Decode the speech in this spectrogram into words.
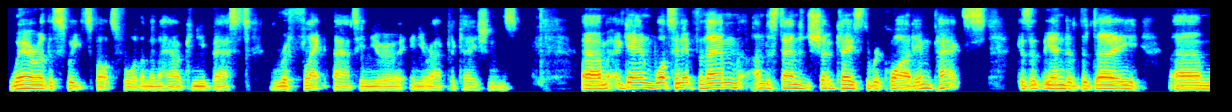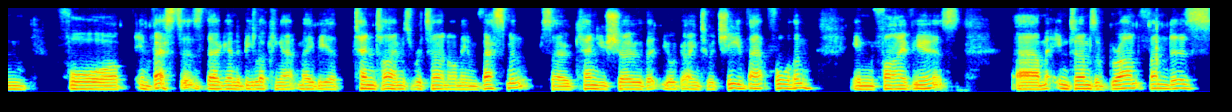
where are the sweet spots for them and how can you best reflect that in your, in your applications. Um, again, what's in it for them? Understand and showcase the required impacts, because at the end of the day, um, for investors, they're going to be looking at maybe a 10 times return on investment. So, can you show that you're going to achieve that for them in five years? Um, in terms of grant funders,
